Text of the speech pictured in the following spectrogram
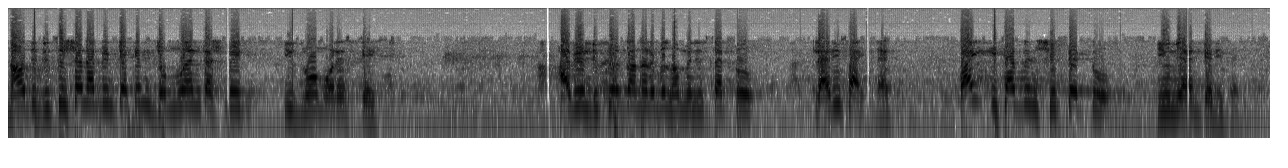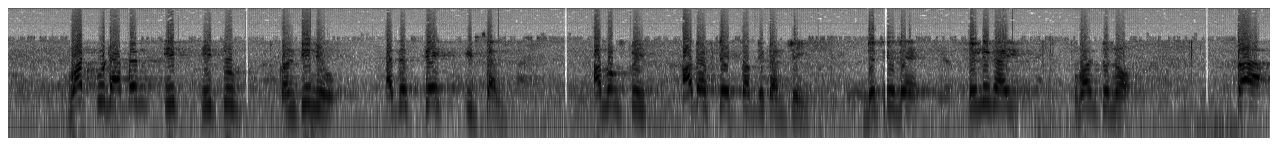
now the decision has been taken, Jammu and Kashmir is no more a state. I will request the Honorable Home Minister to clarify that why it has been shifted to Union Territory. What could happen if it would continue at the state itself, amongst the other states of the country. This is a feeling I want to know. Sir,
